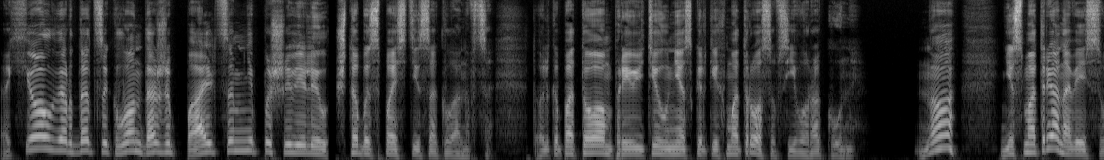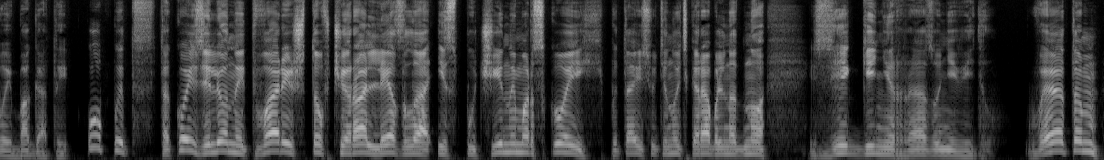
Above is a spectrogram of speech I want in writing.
А Хелвер де Циклон даже пальцем не пошевелил, чтобы спасти соклановца. Только потом приютил нескольких матросов с его ракуны. Но, несмотря на весь свой богатый опыт, такой зеленой твари, что вчера лезла из пучины морской, пытаясь утянуть корабль на дно, Зигги ни разу не видел. В этом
